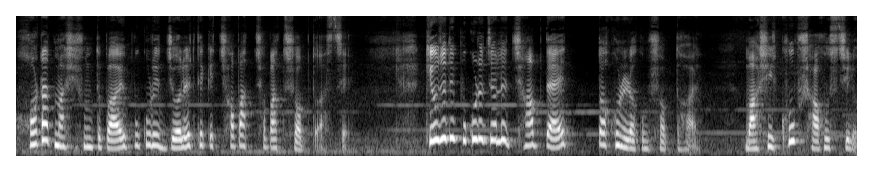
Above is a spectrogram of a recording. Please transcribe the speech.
হঠাৎ মাসি শুনতে পায়, পুকুরের জলের থেকে ছপাত ছপাত শব্দ আসছে। কেউ যদি পুকুরের জলে ঝাঁপ দেয়, তখন এরকম শব্দ হয়। মাসির খুব সাহস ছিল।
